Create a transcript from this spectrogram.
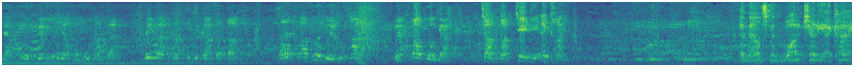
และตรวจเว้นระยะให้อยู่ห่างกันในการทำกิจกรรมต่างๆขอความร่วมมือทุกท่านด้วยความห่วงใยจากวัดเจดีย์ไอ้ไข่ Announcement Wat Chari Akai.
